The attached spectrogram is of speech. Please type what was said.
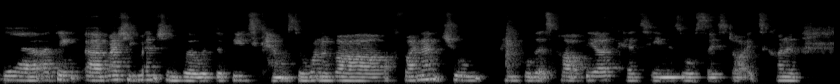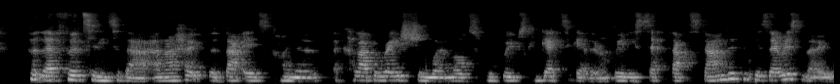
Yeah, I think um, as you mentioned, Will, with the Beauty Council, one of our financial people that's part of the Earth Care team has also started to kind of put their foot into that. And I hope that that is kind of a collaboration where multiple groups can get together and really set that standard because there is no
